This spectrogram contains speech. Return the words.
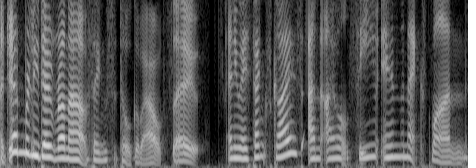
I generally don't run out of things to talk about. So anyway, thanks guys, and I will see you in the next one.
